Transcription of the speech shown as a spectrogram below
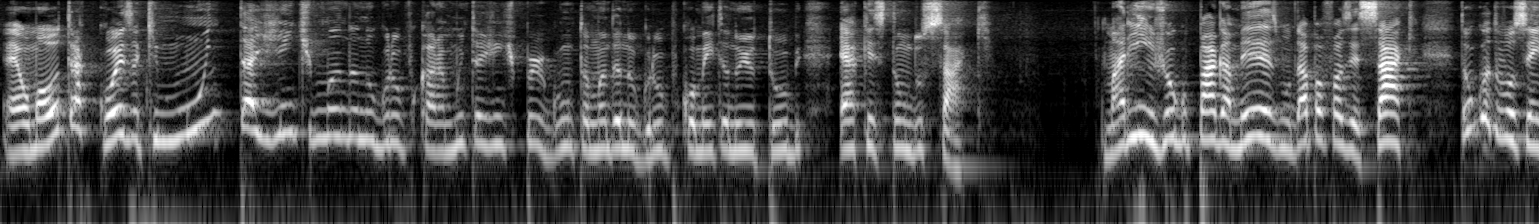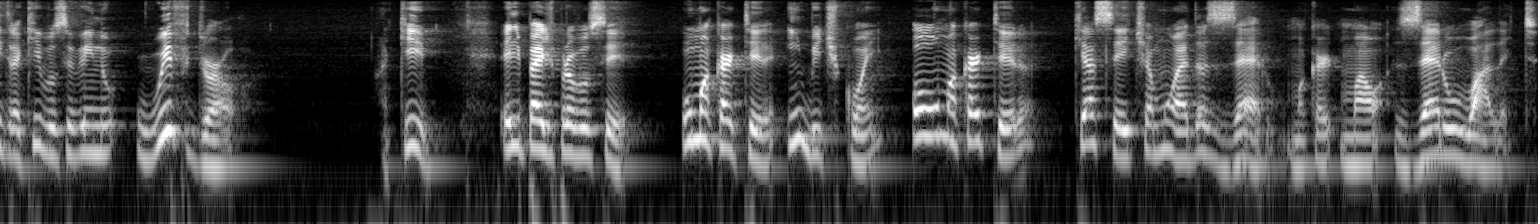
É uma outra coisa que muita gente manda no grupo, cara. Muita gente pergunta, manda no grupo, comenta no YouTube. É a questão do saque. Marinho, o jogo paga mesmo? Dá para fazer saque? Então, quando você entra aqui, você vem no Withdraw. Aqui, ele pede para você uma carteira em Bitcoin ou uma carteira que aceite a moeda zero, uma, uma zero wallet.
